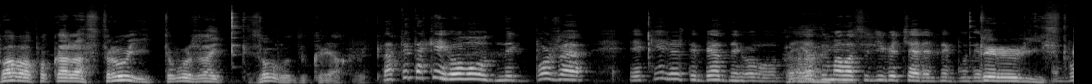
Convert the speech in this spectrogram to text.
Баба поки настроїть, то можна й з голоду крякнути. Та ти такий голодний, Боже, який же ж ти бідний голодний. Я Ай. думала, сьогодні вечерять не будеш. Терористка Бо-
